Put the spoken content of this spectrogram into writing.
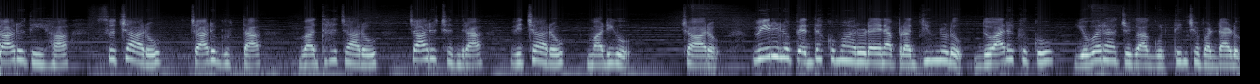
చారుదీహ సుచారు చారుగుప్త భద్రచారు చారుచంద్ర విచారు మరియు చారు. వీరిలో పెద్ద కుమారుడైన ప్రద్యుమ్నుడు ద్వారకకు యువరాజుగా గుర్తించబడ్డాడు.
